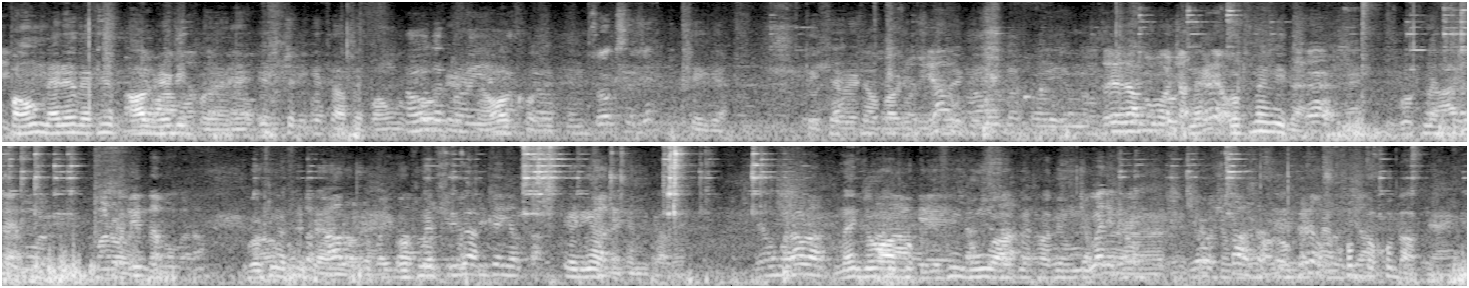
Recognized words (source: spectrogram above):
पाँव मेरे देखे ऑलरेडी खुले हैं इस तरीके से आपने पाँव को खोल और खोले ठीक है पीछे बैठा बॉडी घुटने घुटने नहीं था घुटने घुटने से घुटने सीधा एरिया पीछे निकाले मैं जो आपको ब्रीफिंग दूँगा आपने सारे खुद ब खुद आप जाएँगे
